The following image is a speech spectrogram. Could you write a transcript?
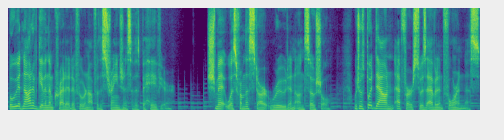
but we would not have given them credit if it were not for the strangeness of his behavior. Schmidt was from the start rude and unsocial, which was put down at first to his evident foreignness.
